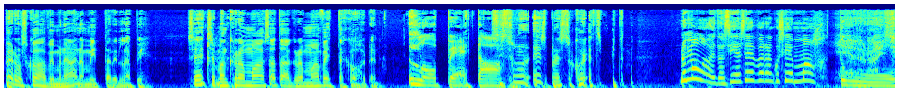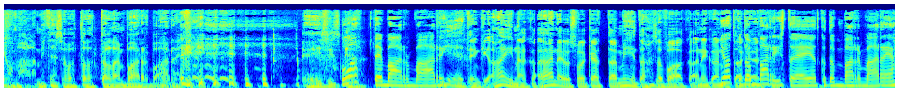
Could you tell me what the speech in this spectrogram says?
peruskahvi menee aina mittarin läpi. 7 grammaa, 100 grammaa vettä kohden. Lopeta. Siis sulla on espresso... No mä laitan siihen sen verran, kun siihen mahtuu. Herra Jumala, miten sä voit olla tällainen barbaari? Ei siis... Latte barbaari. Tietenkin, aina, aina jos voi käyttää mihin tahansa vaakaa, niin kannattaa Jotkut on käyttää. baristoja ja jotkut on barbaareja.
